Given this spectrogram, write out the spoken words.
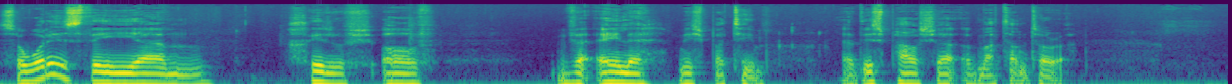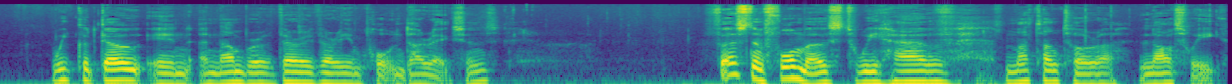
So, what is the um, chidush of Ve'ele Mishpatim, uh, this Parsha of Matan Torah? We could go in a number of very, very important directions. First and foremost, we have Matan Torah last week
